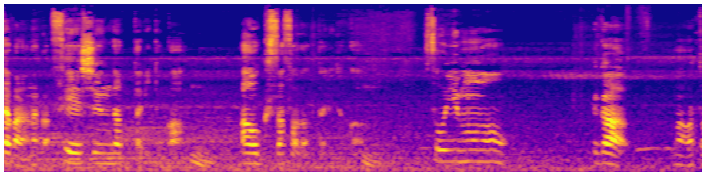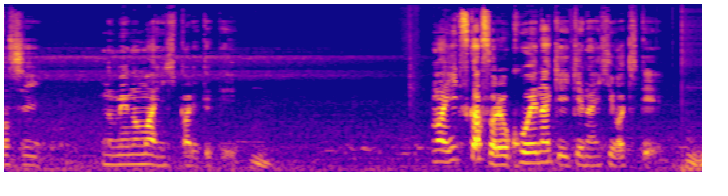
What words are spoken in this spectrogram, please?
だからなんか青春だったりとか、うん。青臭さだったりとかう、ん。そういうものが、まあ私の目の前に惹かれてて、うん。まあいつかそれを超えなきゃいけない日は来て、うん。っ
